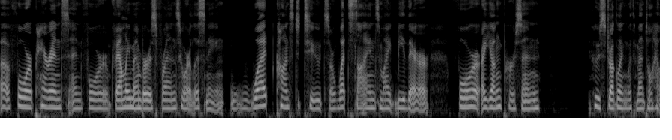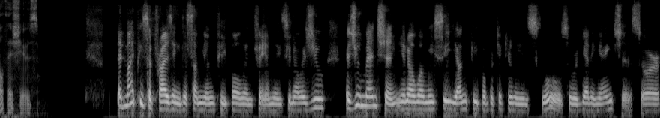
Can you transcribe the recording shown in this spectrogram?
uh, for parents and for family members, friends who are listening, what constitutes or what signs might be there for a young person who's struggling with mental health issues? It might be surprising to some young people and families, you know, as you as you mentioned, you know, when we see young people, particularly in schools, who are getting anxious or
